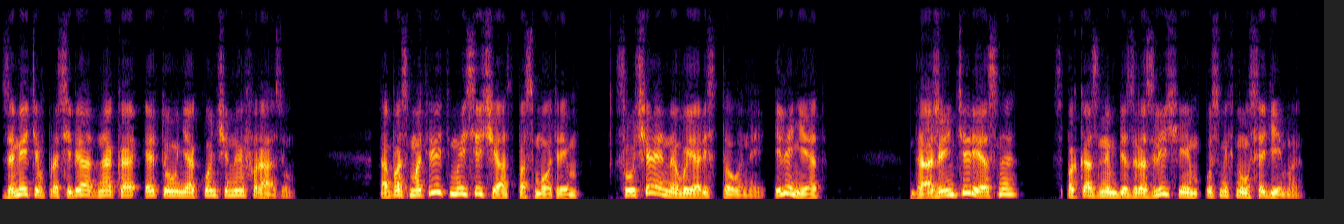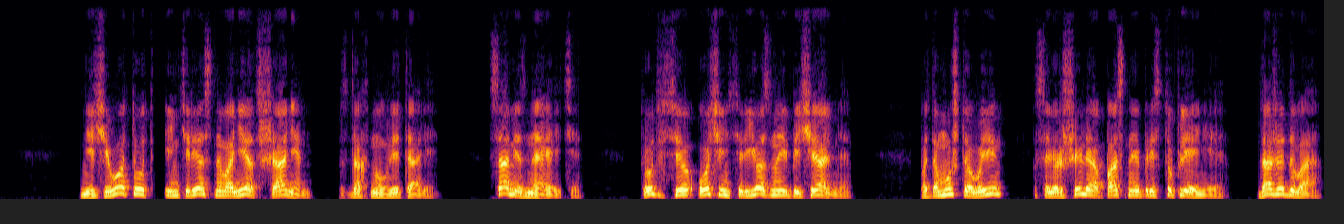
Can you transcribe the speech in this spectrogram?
заметив про себя, однако, эту неоконченную фразу. А посмотреть мы сейчас посмотрим, случайно вы арестованы или нет. Даже интересно, — с показанным безразличием усмехнулся Дима. Ничего тут интересного нет, Шанин, — вздохнул Виталий. Сами знаете, тут все очень серьезно и печально, потому что вы совершили опасное преступление, даже два.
